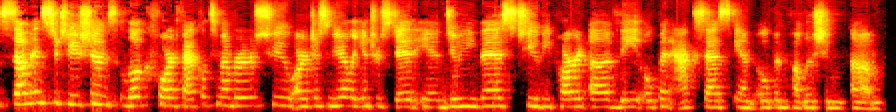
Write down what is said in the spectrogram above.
Some institutions look for faculty members who are just merely interested in doing this to be part of the open access and open publishing, um,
